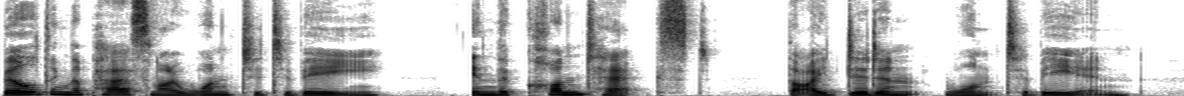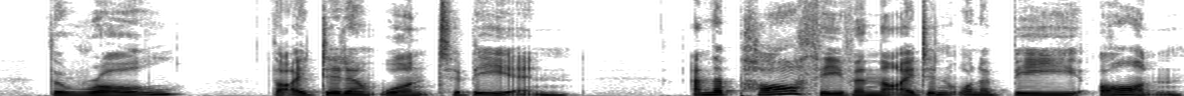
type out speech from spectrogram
building the person I wanted to be in the context that I didn't want to be in, the role that I didn't want to be in, and the path even that I didn't want to be on.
